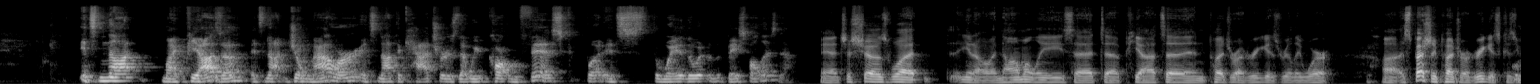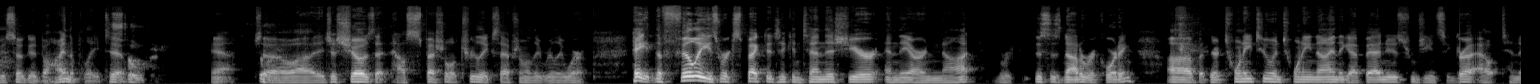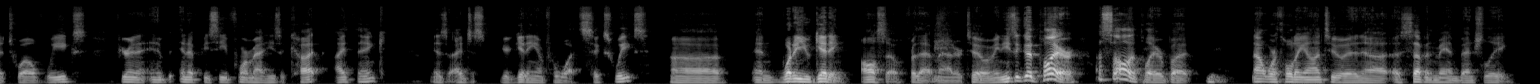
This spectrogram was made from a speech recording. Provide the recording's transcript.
It's not Mike Piazza, it's not Joe Mauer, it's not the catchers that we Carlton Fisk, but it's the way the, the baseball is now. Yeah, it just shows what you know anomalies that uh, Piazza and Pudge Rodriguez really were, uh, especially Pudge Rodriguez because he was so good behind the plate too. So yeah, so uh, it just shows that how special, truly exceptional they really were. Hey, the Phillies were expected to contend this year, and they are not. This is not a recording, uh, but they're 22 and 29. They got bad news from Jean Segura, out 10 to 12 weeks. If you're in an NFBC format, he's a cut. I think is I just you're getting him for what six weeks. Uh, and what are you getting also for that matter too? I mean, he's a good player, a solid player, but not worth holding on to in a, a seven man bench league.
